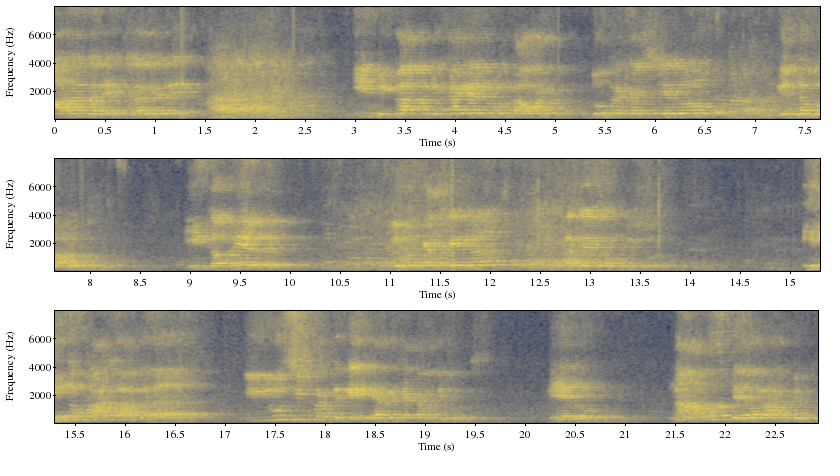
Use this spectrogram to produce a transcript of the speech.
ಆರಾಧನೆ ಈ ಮಿಕಾ ಮಿಕಾಯಲ್ ಮತ್ತು ಅವರ ದೂತರ ಕೆಲಸ ಏನು? ಯುದ್ಧ ಮಾಡುವುದು. ಈ ಗಬ್ರಿಯಲ್ ಇವ್ರ ಕೆಲಸ ಏನು? ಸಂದೇಶ ಮುಗಿಸುವುದು. ಹಿಂಗ ಮಾಡುವಾಗ ಈ ಲೂಸಿಫರ್ಗೆ ಎರಡು ಕೆಟ್ಟ ಬುದ್ಧಿ. ಏನು? ನಾವು ದೇವರಾಗಬೇಕು.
